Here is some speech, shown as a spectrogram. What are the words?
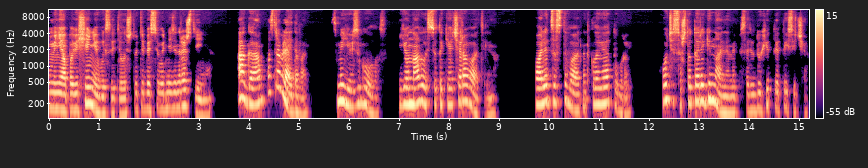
«У меня оповещение высветилось, что у тебя сегодня день рождения». «Ага, поздравляй давай!» Смеюсь голос. Ее наглость все-таки очаровательна. Палец застывает над клавиатурой. Хочется что-то оригинальное написать в духе Т-1000.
